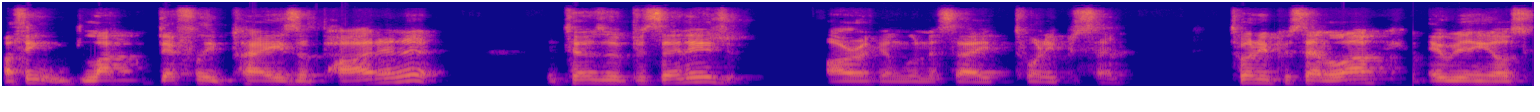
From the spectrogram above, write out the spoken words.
I think luck definitely plays a part in it. In terms of percentage, I reckon I'm going to say 20%. 20% luck, everything else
